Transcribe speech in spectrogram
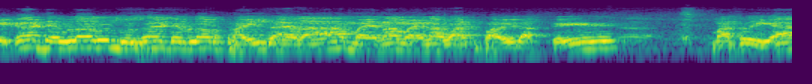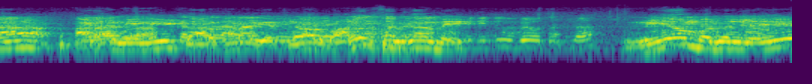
एका टेबलावरून दुसऱ्या टेबलावर फाईल जायला महिना महिना वाट पाहावी लागते. मात्र या अडाणींनी कारखाना घेतल्यावर भारत सरकारने नियम बदलले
